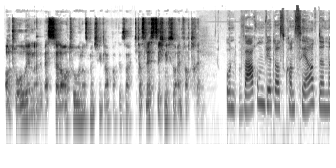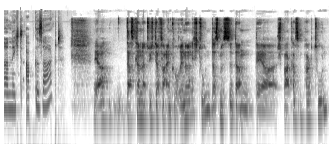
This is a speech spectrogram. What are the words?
Autorin, eine Bestseller-Autorin aus Mönchengladbach gesagt, das lässt sich nicht so einfach trennen. Und warum wird das Konzert denn dann nicht abgesagt? Ja, das kann natürlich der Verein Corinna nicht tun. Das müsste dann der Sparkassenpark tun.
